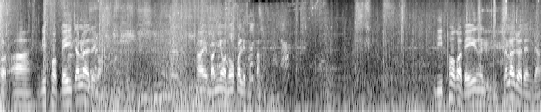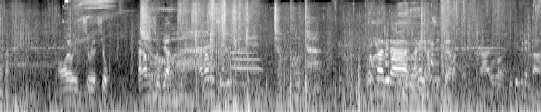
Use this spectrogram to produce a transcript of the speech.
어, 아 리퍼 메이 잘라야죠 이거 아 이 망령아 너무 빨리 섰다 리퍼가 메이는 잘라줘야 되는데 항상 어, 여기 지옥이다, 지옥. 나가면 지옥이야. 나가면 지옥이야. 포탑이랑 땅에 같이 있어요, 맞죠? 야, 이거 이기주겠다.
